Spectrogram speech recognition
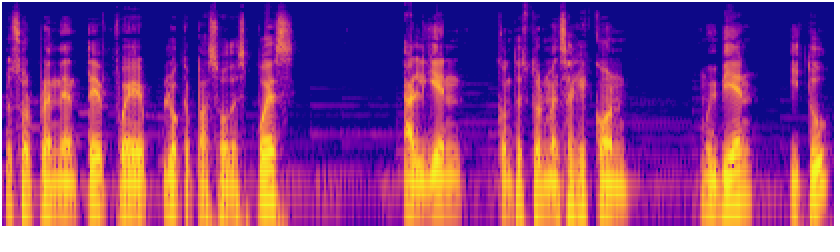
lo sorprendente fue lo que pasó después. Alguien contestó el mensaje con, Muy bien, ¿y tú?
